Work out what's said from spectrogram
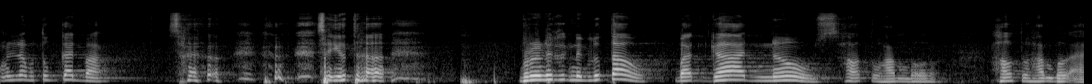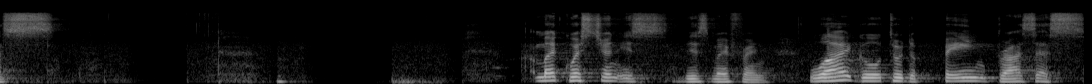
hindi na tugkad ba? Sa, sa yuta. Bro na kag naglutaw. But God knows how to humble, how to humble us. My question is this, my friend. Why go through the pain process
